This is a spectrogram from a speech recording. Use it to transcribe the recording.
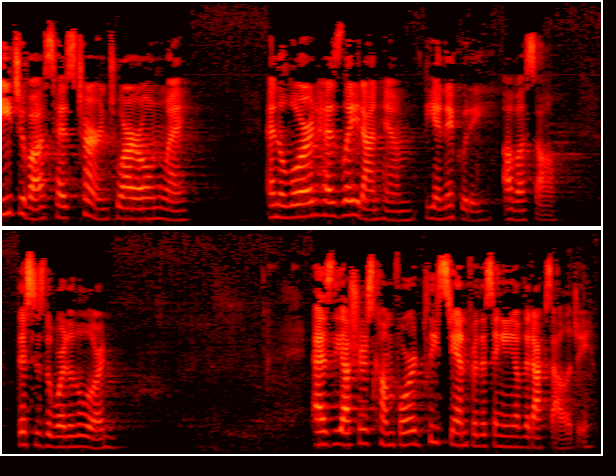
Each of us has turned to our own way and the Lord has laid on him the iniquity of us all. This is the word of the Lord. As the ushers come forward, please stand for the singing of the doxology.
